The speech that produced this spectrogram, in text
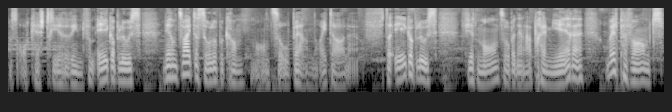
als Orchestriererin vom Ego Blues in ihrem zweiten Soloprogramm oben erneut an. Auf der Ego Blues führt Morgens oben dann auch Premiere und wird performt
